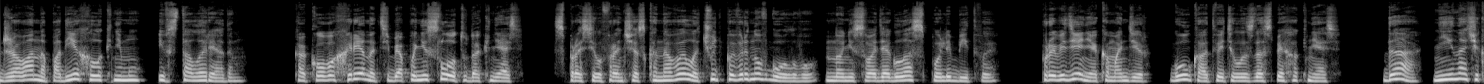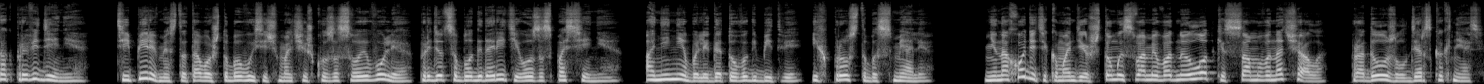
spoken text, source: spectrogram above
Джованна подъехала к нему и встала рядом. «Какого хрена тебя понесло туда, князь?» – спросил Франческо Новелла, чуть повернув голову, но не сводя глаз с поля битвы. «Провидение, командир», – гулко ответил из доспеха князь. «Да, не иначе как провидение. Теперь вместо того, чтобы высечь мальчишку за своеволие, придется благодарить его за спасение. Они не были готовы к битве, их просто бы смяли». «Не находите, командир, что мы с вами в одной лодке с самого начала?» – продолжил дерзко князь.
